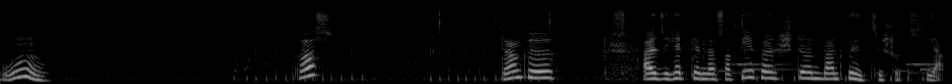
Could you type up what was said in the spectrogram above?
Oh. Was? Danke. Also ich hätte gerne das Saphir-Stirnband für Hitzeschutz. Ja.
